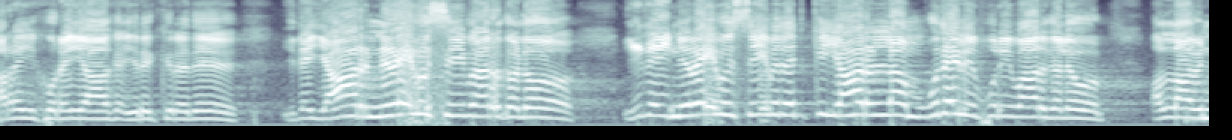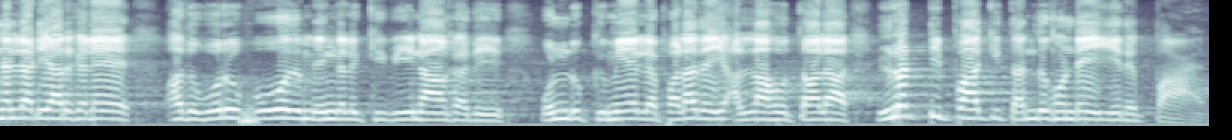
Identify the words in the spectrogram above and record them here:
அரைகுறையாக இருக்கிறது. இதை யார் நிறைவு செய்வார்களோ இதை நிறைவு செய்வதற்கு யாரெல்லாம் உதவி புரிவார்களோ அல்லாவின் நல்லடியார்களே அது ஒருபோதும் எங்களுக்கு வீணாகாது. ஒன்றுக்கு மேலே பலதை அல்லாஹு தாலா இரட்டிப்பாக்கி தந்து கொண்டே இருப்பான்.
